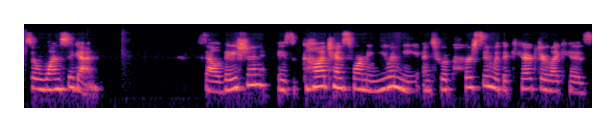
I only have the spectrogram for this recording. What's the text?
So, once again, salvation is God transforming you and me into a person with a character like His,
